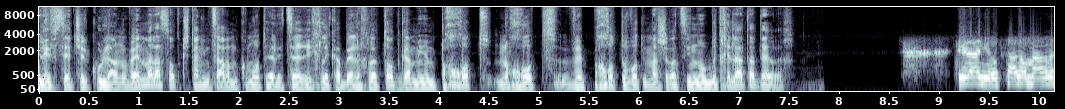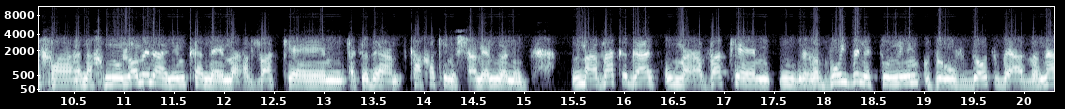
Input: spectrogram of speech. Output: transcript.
להפסד של כולנו, ואין מה לעשות, כשאתה נמצא במקומות האלה צריך לקבל החלטות, גם אם הן פחות נוחות ופחות טובות ממה שרצינו בתחילת הדרך. תראה, אני רוצה לומר לך, אנחנו לא מנהלים כאן אה, מאבק, אה, אתה יודע, ככה כי משעמם לנו. מאבק הגז הוא מאבק אה, רווי בנתונים ועובדות והבנה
